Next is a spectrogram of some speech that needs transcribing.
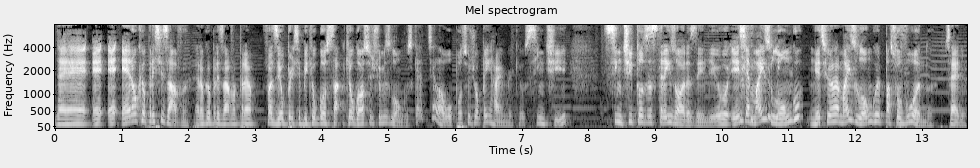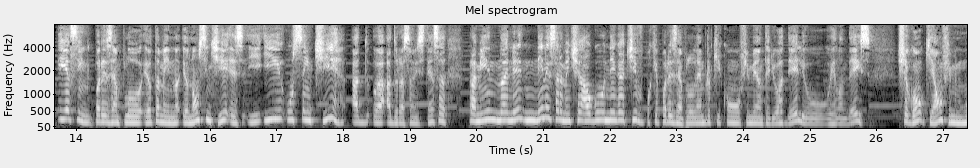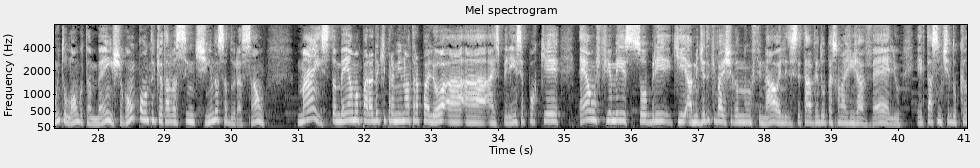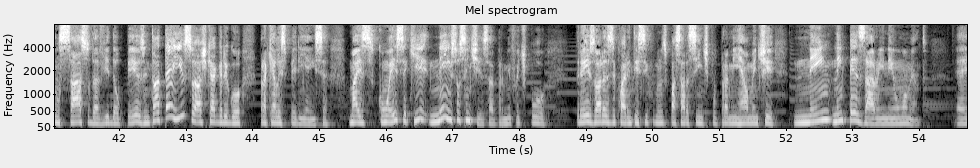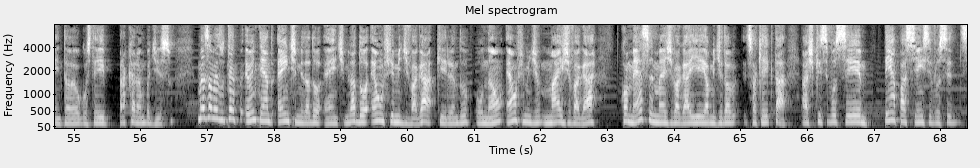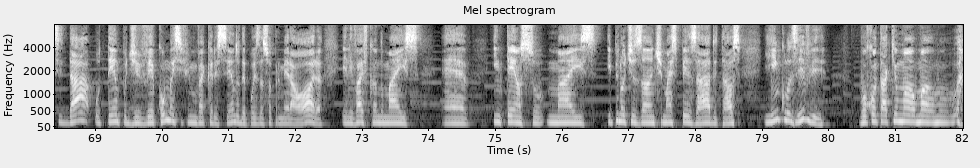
é, é, é, era o que eu precisava. Era o que eu precisava para fazer eu perceber que eu, gosta, que eu gosto de filmes longos. Que é, sei lá, o oposto de Oppenheimer, que eu senti. Senti todas as três horas dele. Eu, esse é mais longo, esse filme é mais longo e passou voando. Sério. E assim, por exemplo, eu também eu não senti. Esse, e, e, o sentir a, a duração extensa, para mim, não é nem, nem, necessariamente algo negativo. Porque, por exemplo, eu lembro que com o filme anterior dele, o, o irlandês chegou, que é um filme muito longo também, chegou um ponto que eu tava sentindo essa duração, mas também é uma parada que para mim não atrapalhou a, a, a, experiência, porque é um filme sobre que, à medida que vai chegando no final, ele, você tá vendo o personagem já velho, ele tá sentindo o cansaço da vida, o peso, então até isso eu acho que agregou para aquela experiência. Mas com esse aqui, nem isso eu senti, sabe? Para mim foi tipo. 3 horas e 45 minutos passaram assim, tipo, para mim realmente nem, nem pesaram em nenhum momento. É, então eu gostei pra caramba disso. Mas ao mesmo tempo, eu entendo, é intimidador? É intimidador. É um filme devagar, querendo ou não, é um filme de mais devagar. Começa mais devagar e à medida. Só que aí que tá. Acho que se você tem a paciência e você se dá o tempo de ver como esse filme vai crescendo depois da sua primeira hora, ele vai ficando mais. É, intenso, mais hipnotizante, mais pesado e tal. E inclusive, vou contar aqui uma, uma, uma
